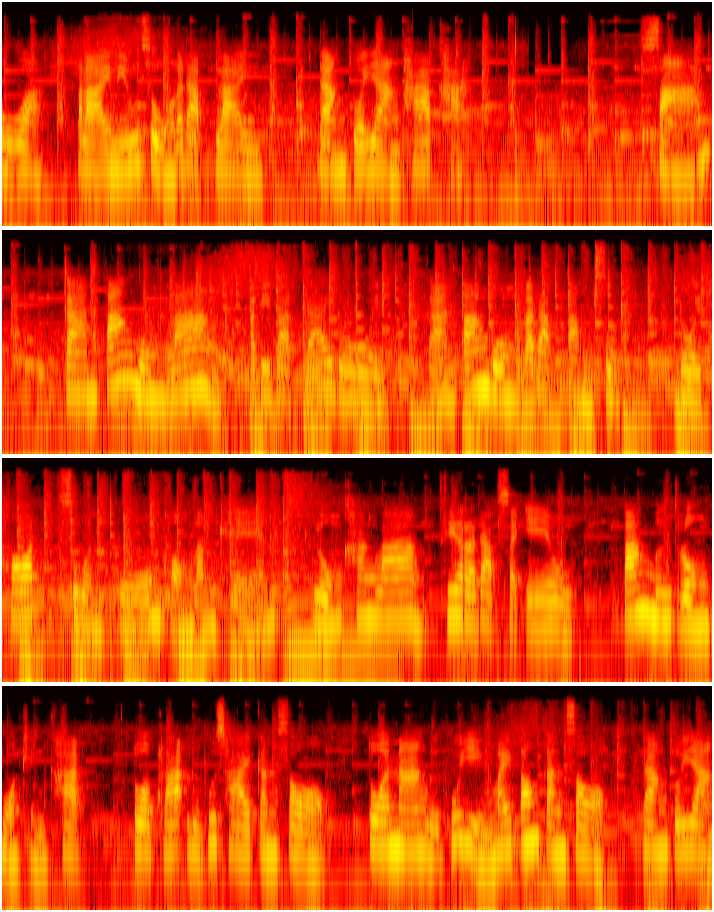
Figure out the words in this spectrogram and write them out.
ตัว ปลายนิ้วสูงระดับไหล่ดังตัวอย่างภาพค่ะ 3. การตั้งวงล่าง ปฏิบัติได้โดย การตั้งวงระดับต่ำสุด โดยทอดส่วนโค้งของลำแขน ลงข้างล่างที่ระดับสะเอว ตั้งมือตรงหัวเข็มขัด ตัวพระหรือผู้ชายกันศอก ตัวนางหรือผู้หญิงไม่ต้องกันศอก ดังตัวอย่าง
